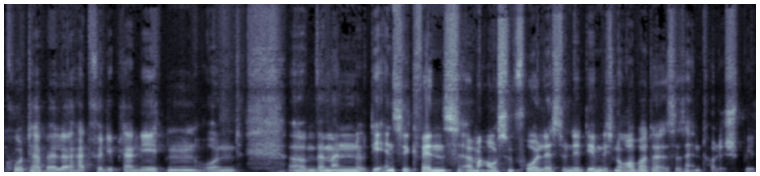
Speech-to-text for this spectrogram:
Code-Tabelle hat für die Planeten und ähm, wenn man die Endsequenz ähm, außen vor lässt und den dämlichen Roboter, ist das ein tolles Spiel.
